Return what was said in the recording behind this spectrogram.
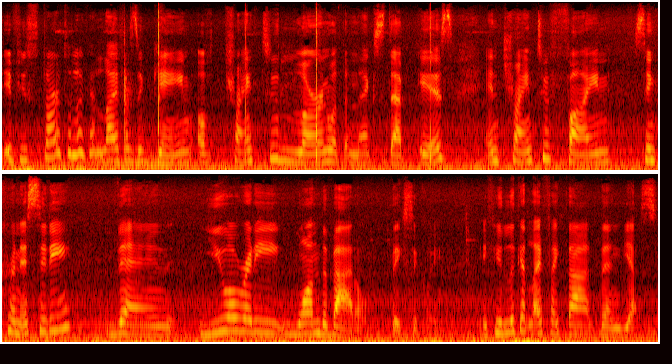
if you start to look at life as a game of trying to learn what the next step is and trying to find synchronicity then you already won the battle basically. If you look at life like that then yes.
